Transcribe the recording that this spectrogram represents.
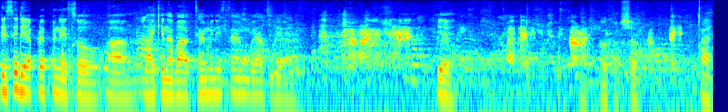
they say they are prepping it, so um, like in about 10 minutes time, we have to be on. We're running in 10 minutes? Yeah, Okay. All right. okay, sure. Thank you. Hi.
